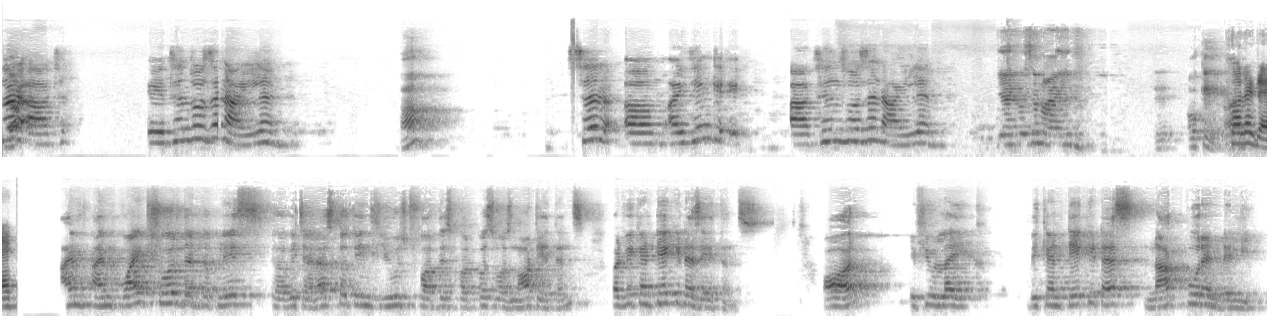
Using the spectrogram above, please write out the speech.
Yeah. Ath- Athens was an island. Huh? Sir, um, I think Athens was an island. Yeah, it was an island. Eh, Okay. I'm- Correct. I'm, I'm quite sure that the place uh, which Eratosthenes used for this purpose was not Athens, but we can take it as Athens. Or if you like, we can take it as Nagpur and Delhi.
